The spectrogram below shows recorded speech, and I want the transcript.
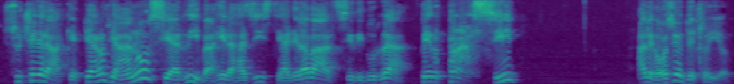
succederà che piano piano si arriva che la casistica della VAR si ridurrà per prassi alle cose che ho detto io.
